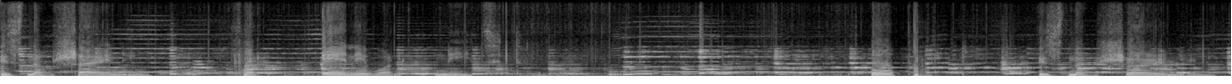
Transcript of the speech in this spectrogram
is now shining for anyone who needs it. Opal is now shining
